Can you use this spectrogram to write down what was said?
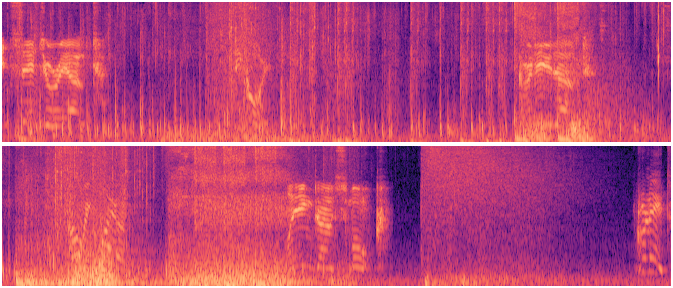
Incendiary out. Decoy. Grenade out. Throwing fire. Laying down smoke. Grenade.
